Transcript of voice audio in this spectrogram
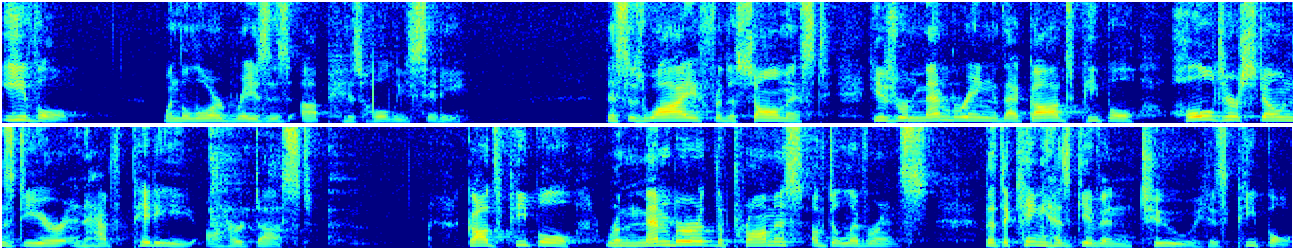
evil when the Lord raises up his holy city. This is why, for the psalmist, he is remembering that God's people hold her stones dear and have pity on her dust. God's people remember the promise of deliverance that the king has given to his people.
